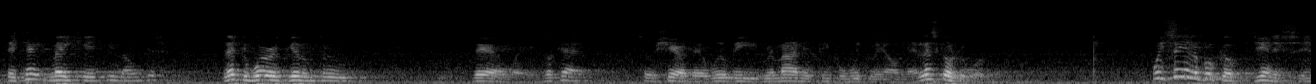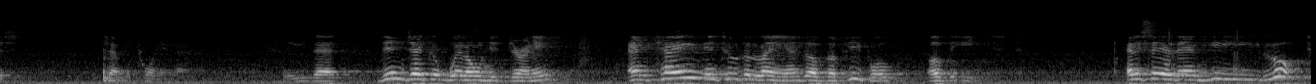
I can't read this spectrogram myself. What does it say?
If they can't make it, you know, just let the word get them through their way, okay? So share that. We'll be reminding people weekly on that. Let's go to the word. We see in the book of Genesis, chapter 29, see that then Jacob went on his journey and came into the land of the people of the east. And it says, and he looked,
